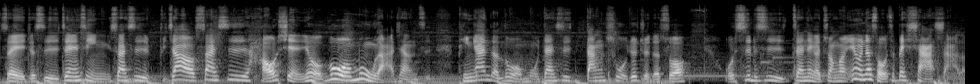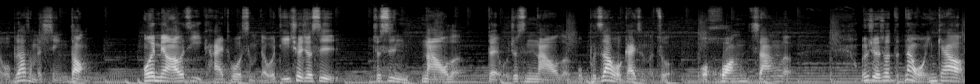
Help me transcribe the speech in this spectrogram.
所以就是这件事情算是比较算是好险又有落幕啦，这样子平安的落幕。但是当初我就觉得说，我是不是在那个状况，因为那时候我是被吓傻了，我不知道怎么行动，我也没有要自己开脱什么的，我的确就是就是孬了，对我就是孬了，我不知道我该怎么做，我慌张了。我就觉得说，那我应该要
